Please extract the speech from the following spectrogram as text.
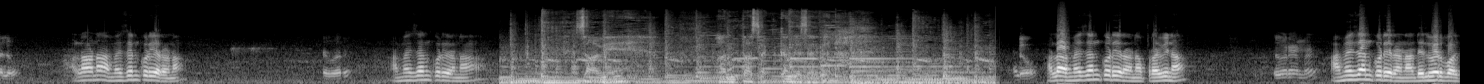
Hello. అలా అన్నా అమెజాన్ కొరియర్ అన్నా. ఎవరు? అమెజాన్ కొరియర్ అన్నా. సామే అంతా సక్కంగా జరగాల. హలో. అలా అమెజాన్ కొరియర్ అన్నా ప్రవీణా. ఎవరన్నా? అమెజాన్ కొరియర్ అన్నా delivery boy.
